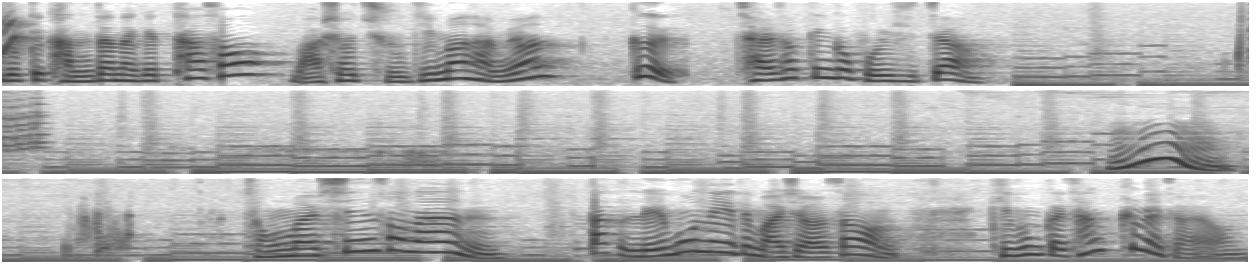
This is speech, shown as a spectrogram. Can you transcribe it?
이렇게 간단하게 타서 마셔주기만 하면 끝! 잘 섞인 거 보이시죠? 음! 정말 신선한 딱 레모네이드 맛이어서 기분까지 상큼해져요.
